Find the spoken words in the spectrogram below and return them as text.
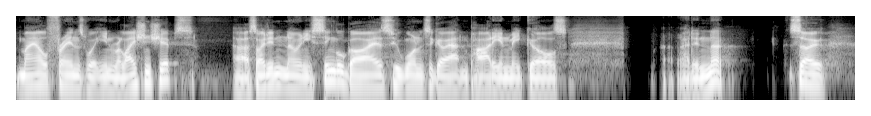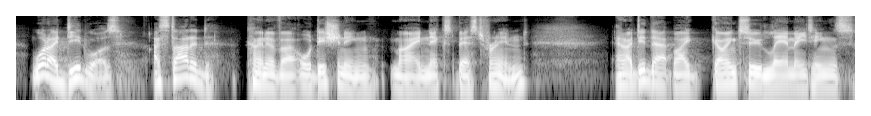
male friends were in relationships. Uh, so I didn't know any single guys who wanted to go out and party and meet girls. I didn't know. So what I did was I started kind of uh, auditioning my next best friend. And I did that by going to lair meetings.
